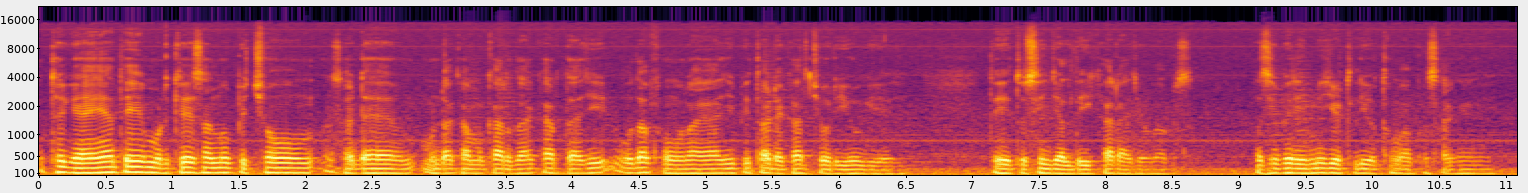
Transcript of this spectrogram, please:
ਉੱਥੇ ਗਏ ਆ ਤੇ ਮੁੜ ਕੇ ਸਾਨੂੰ ਪਿੱਛੋਂ ਸਾਡਾ ਮੁੰਡਾ ਕੰਮ ਕਰਦਾ ਕਰਦਾ ਜੀ, ਉਹਦਾ ਫੋਨ ਆਇਆ ਜੀ ਵੀ ਤੁਹਾਡੇ ਘਰ ਚੋਰੀ ਹੋ ਗਈ ਹੈ ਜੀ। ਤੇ ਤੁਸੀਂ ਜਲਦੀ ਘਰ ਆ ਜਾਓ ਵਾਪਸ। ਅਸੀਂ ਫਿਰ ਇਮੀਡੀਏਟਲੀ ਉੱਥੋਂ ਵਾਪਸ ਆ ਗਏ ਜੀ।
